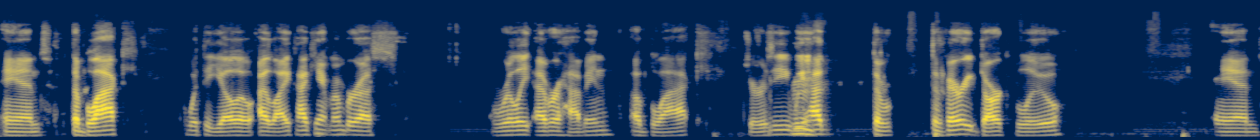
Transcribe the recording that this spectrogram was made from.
And the black with the yellow I like. I can't remember us really ever having a black jersey. We Hmm. had the the very dark blue and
